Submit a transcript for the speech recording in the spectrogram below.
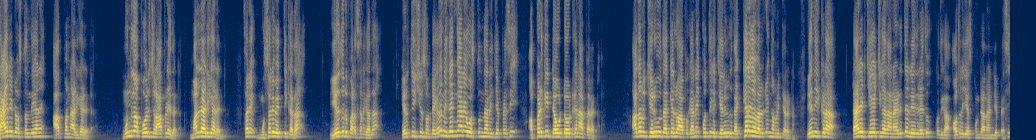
టాయిలెట్ వస్తుంది అని ఆపమని అడిగాడట. ముందుగా పోలీసులు ఆపలేదట. మళ్ళీ అడిగాడంట. సరే ముసలి వ్యక్తి కదా ఏదురు పర్సన్ కదా హెల్త్ ఇష్యూస్ ఉంటాయి కదా నిజంగానే వస్తుందని చెప్పేసి అప్పటికీ డౌట్ డౌట్గానే ఆపారట అతను చెరువు దగ్గరలో ఆపగానే కొద్దిగా చెరువుకి దగ్గరగా వెళ్ళటం గమనించారట. ఏంది ఇక్కడ టాయిలెట్ చేయొచ్చు కదా? అని అడిగితే లేదు లేదు కొద్దిగా అవతల చేసుకుంటానని చెప్పేసి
